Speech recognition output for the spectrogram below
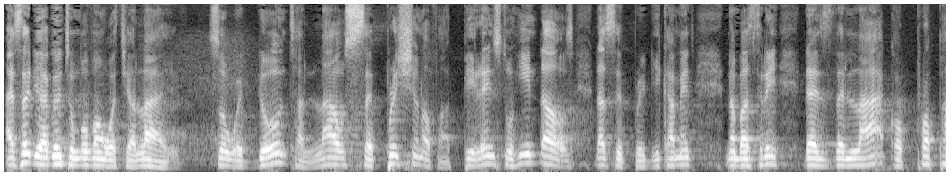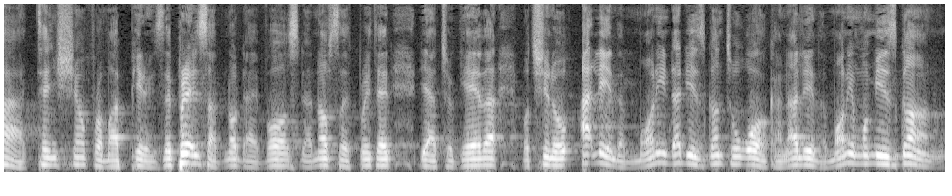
I said you are going to move on with your life. So we don't allow separation of our parents to hinder us. That's a predicament. Number three, there's the lack of proper attention from our parents. The parents have not divorced, they're not separated, they are together. But you know, early in the morning, daddy is gone to work, and early in the morning, mommy is gone.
